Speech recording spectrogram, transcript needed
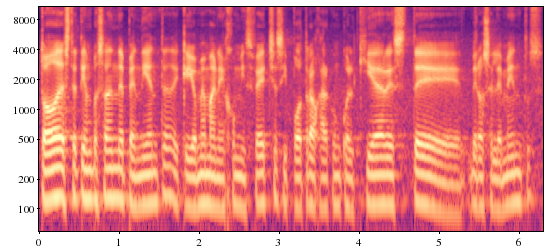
todo este tiempo he estado independiente de que yo me manejo mis fechas y puedo trabajar con cualquier este de los elementos.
